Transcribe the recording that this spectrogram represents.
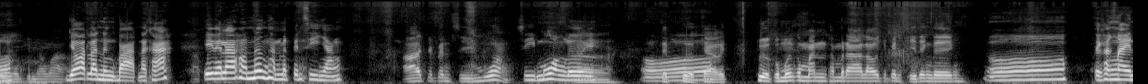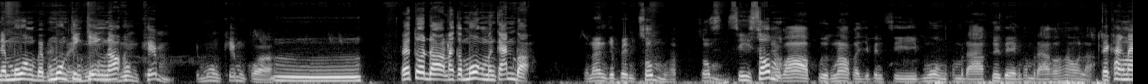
ม่วองโอกินาวายอดละหนึ่งบาทนะคะครับ เอยเวลาเขานึ่งหันมันเป็นสีหยังอาจะเป็นสีม่วงสีม่วงเลยอ่าอ๋อแต่เปลือกจะเปลือกก็เหมือนกับมันธรรมดาเราจะเป็นสีแดงอ๋อแต่ข้างในเนี่ยม่วงๆแบบม่วงจริง ๆ เนาะม่วงเข้มจะม่วงเข้มกว่าอืมแล้วตัวดอกนั่นก็ม่วงเหมือนกันบ่ตัวนั้นจะเป็นส้มครับส้มสีส้ม แต่ว่าเปลือกนอกก็จะเป็นสีม่วงธรรมดาคือแดงธรรมดาของเฮาล่ะแต่ข้างใน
